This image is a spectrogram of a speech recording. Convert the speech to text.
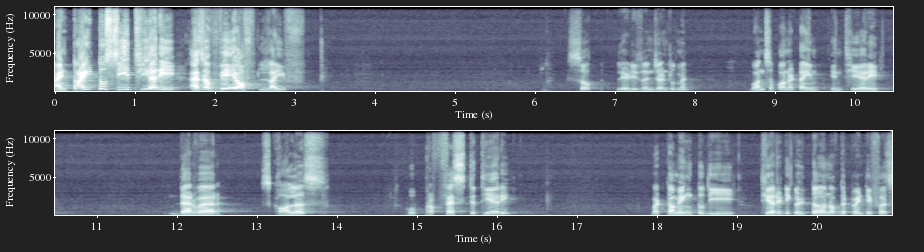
and try to see theory as a way of life? So, ladies and gentlemen, once upon a time in theory, there were scholars who professed theory, but coming to the theoretical turn of the 21st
